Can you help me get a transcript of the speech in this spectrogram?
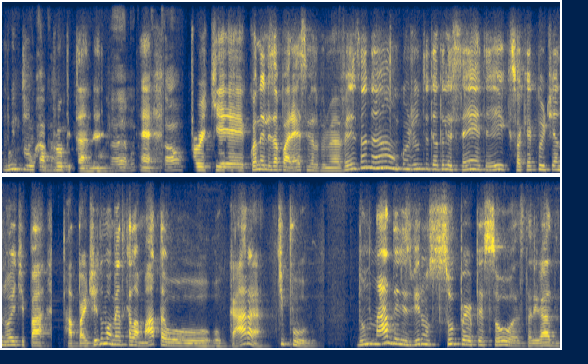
Muito abrupta, né? É, muito É. radical. Porque quando eles aparecem pela primeira vez, ah não, um conjunto de adolescente aí que só quer curtir a noite, pá. A partir do momento que ela mata o, o cara, tipo, do nada eles viram super pessoas, tá ligado?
